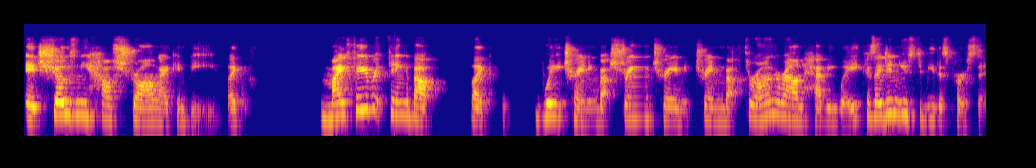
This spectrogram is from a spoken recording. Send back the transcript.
it shows me how strong I can be. Like my favorite thing about like weight training, about strength training, training, about throwing around heavy weight, because I didn't used to be this person.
